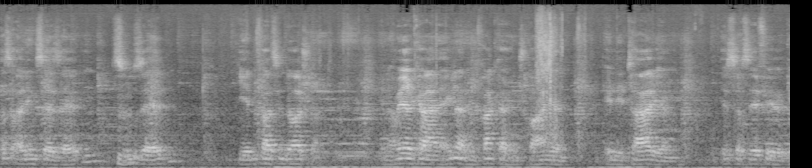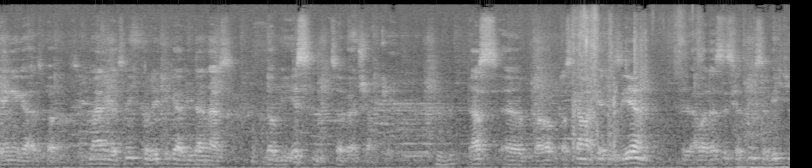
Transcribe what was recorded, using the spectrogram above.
Das ist allerdings sehr selten, zu mhm. selten. Jedenfalls in Deutschland. In Amerika, in England, in Frankreich, in Spanien, in Italien ist das sehr viel gängiger als bei uns. Ich meine jetzt nicht Politiker, die dann als Lobbyisten zur Wirtschaft gehen. Das, äh, das kann man kritisieren, aber das ist jetzt nicht so wichtig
